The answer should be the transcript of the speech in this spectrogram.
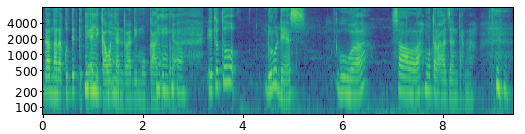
dalam tanda kutip gitu ya di kawah Chandra di muka gitu. heeh. Itu tuh dulu des, gue salah muter azan pernah.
